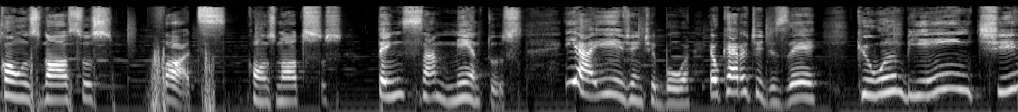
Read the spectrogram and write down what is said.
com os nossos thoughts, com os nossos pensamentos. E aí, gente boa, eu quero te dizer que o ambiente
